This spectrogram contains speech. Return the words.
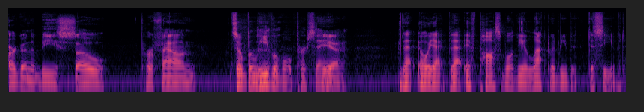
are going to be so profound. So believable per se Yeah, that oh yeah that if possible the elect would be b- deceived.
